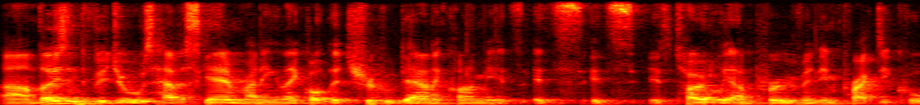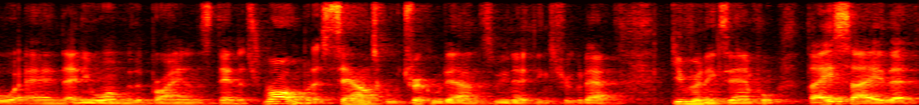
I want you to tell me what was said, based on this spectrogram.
Um, those individuals have a scam running and they call it the trickle down economy. It's, it's, it's, it's totally unproven, impractical, and anyone with a brain understands it's wrong, but it sounds cool, trickle down, because we know things trickle down. Give you an example. They say that,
